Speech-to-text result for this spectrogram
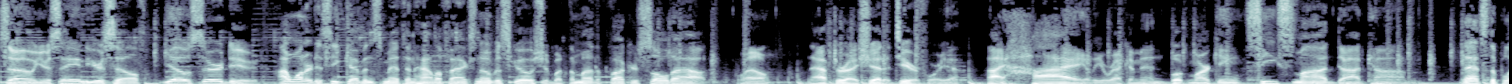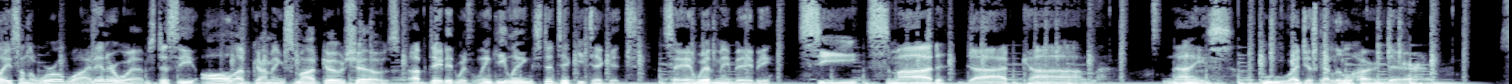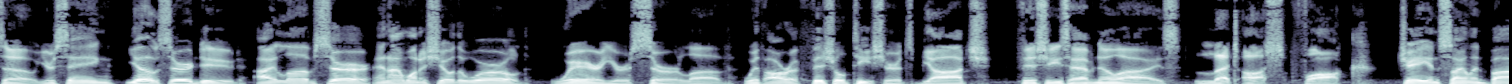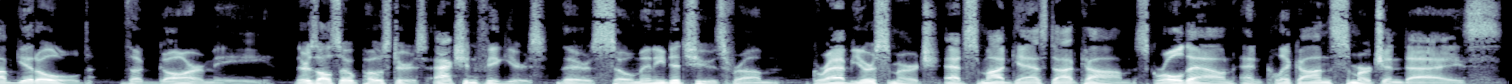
So you're saying to yourself, yo, sir, dude, I wanted to see Kevin Smith in Halifax, Nova Scotia, but the motherfucker sold out. Well, after I shed a tear for you, I highly recommend bookmarking csmod.com. That's the place on the worldwide interwebs to see all upcoming Smodco shows, updated with linky links to Tiki Tickets. Say it with me, baby. csmod.com. Nice. Ooh, I just got a little hard there. So, you're saying, yo, sir, dude, I love sir, and I want to show the world. Wear your sir love with our official t-shirts, biatch. Fishies have no eyes. Let us fuck. Jay and Silent Bob get old. The Garmy. There's also posters, action figures. There's so many to choose from. Grab your smerch at smodcast.com. Scroll down and click on Smerchandise.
